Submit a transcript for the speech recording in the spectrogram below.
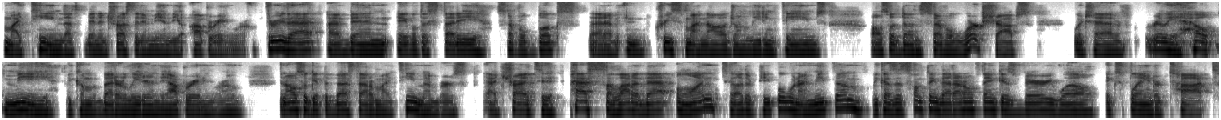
my team that's been entrusted in me in the operating room. Through that, I've been able to study several books that have increased my knowledge on leading teams, also done several workshops which have really helped me become a better leader in the operating room and also get the best out of my team members. I try to pass a lot of that on to other people when I meet them because it's something that I don't think is very well explained or taught,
